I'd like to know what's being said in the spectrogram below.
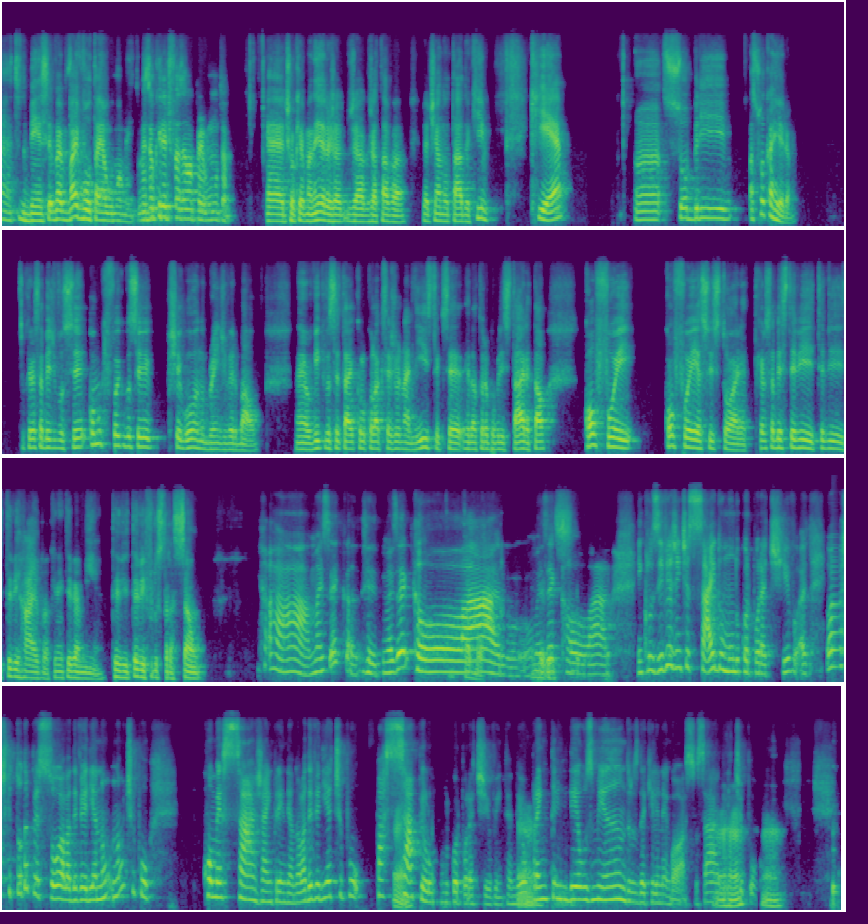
Ah, tudo bem, você vai, vai voltar em algum momento. Mas eu queria te fazer uma pergunta, é, de qualquer maneira, já, já, já, tava, já tinha anotado aqui, que é uh, sobre a sua carreira. Eu queria saber de você, como que foi que você chegou no brand verbal? Né, eu vi que você tá, colocou lá que você é jornalista, que você é redatora publicitária e tal. Qual foi qual foi a sua história? Quero saber se teve, teve, teve raiva, que nem teve a minha. Teve, teve frustração. Ah, mas é, mas é claro, tá mas é claro. Inclusive, a gente sai do mundo corporativo. Eu acho que toda pessoa ela deveria não, não tipo começar já empreendendo, ela deveria tipo passar é. pelo mundo corporativo, entendeu? É. Para entender os meandros daquele negócio, sabe? Tipo,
